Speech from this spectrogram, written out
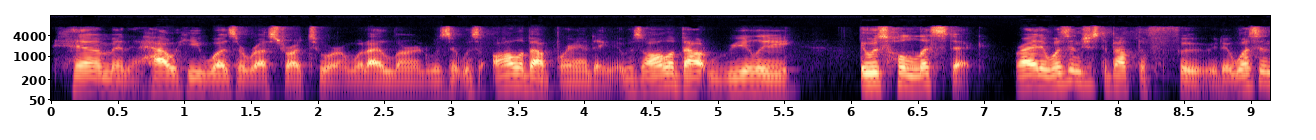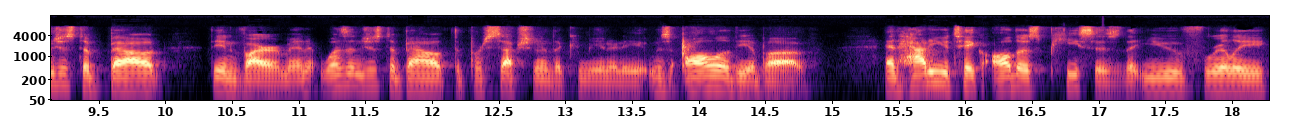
him and how he was a restaurateur, and what I learned was it was all about branding. It was all about really, it was holistic, right? It wasn't just about the food. It wasn't just about the environment. It wasn't just about the perception of the community. It was all of the above. And how do you take all those pieces that you've really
